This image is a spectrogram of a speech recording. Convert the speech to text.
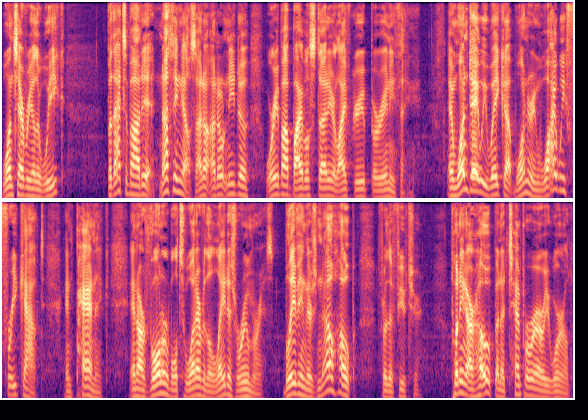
once every other week, but that's about it. Nothing else. I don't, I don't need to worry about Bible study or life group or anything. And one day we wake up wondering why we freak out and panic and are vulnerable to whatever the latest rumor is, believing there's no hope for the future, putting our hope in a temporary world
